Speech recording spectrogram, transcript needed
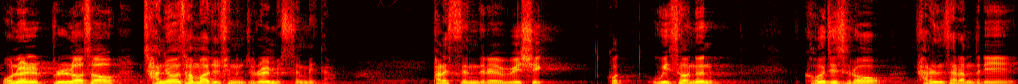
오늘 불러서 자녀 삼아 주시는 줄을 믿습니다. 바리새인들의 외식 곧 위선은 거짓으로 다른 사람들이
